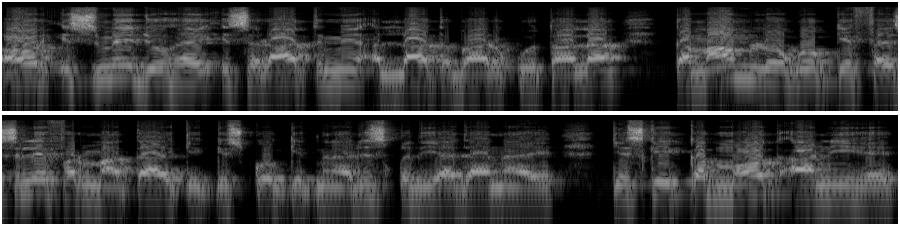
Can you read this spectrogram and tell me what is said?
और इसमें जो है, इस रात में अल्लाह तबारक ताला तमाम लोगों के फैसले फरमाता है कि किसको कितना रिस्क दिया जाना है, किसकी कब मौत आनी है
